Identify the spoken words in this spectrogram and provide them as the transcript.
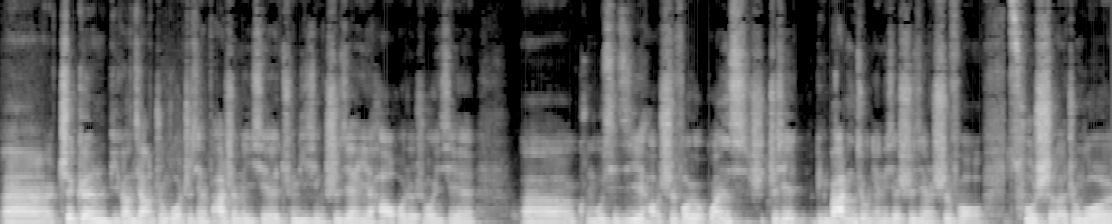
呃，这跟比方讲中国之前发生的一些群体性事件也好，或者说一些呃恐怖袭击也好，是否有关系？是这些零八零九年的一些事件是否促使了中国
